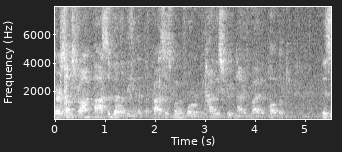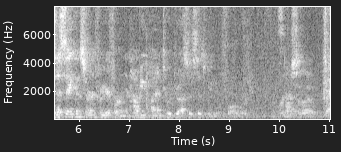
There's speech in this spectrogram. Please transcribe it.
There is some strong possibility that the process moving forward will be highly scrutinized by the public. Is this a concern for your firm, and how do you plan to address this as we move forward? We're used to that.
